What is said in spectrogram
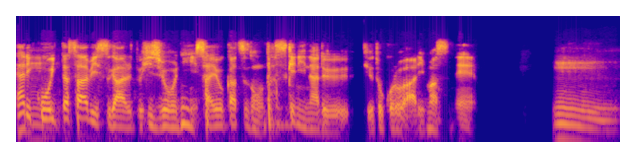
やはりこういったサービスがあると非常に採用活動の助けになるっていうところはありますね。うん。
